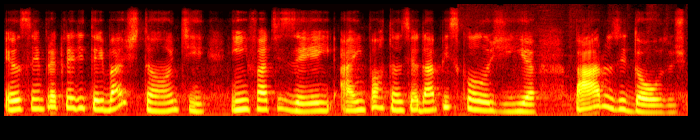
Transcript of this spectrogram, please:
eu sempre acreditei bastante e enfatizei a importância da psicologia para os idosos,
